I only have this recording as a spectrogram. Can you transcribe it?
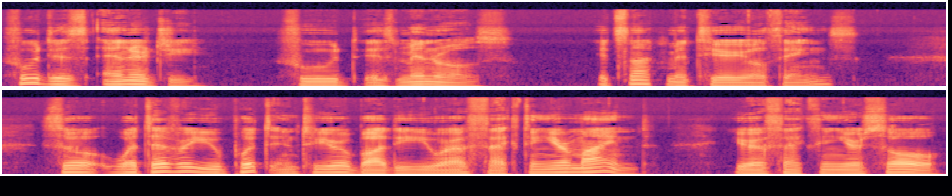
Food is energy. Food is minerals. It's not material things. So, whatever you put into your body, you are affecting your mind. You're affecting your soul.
